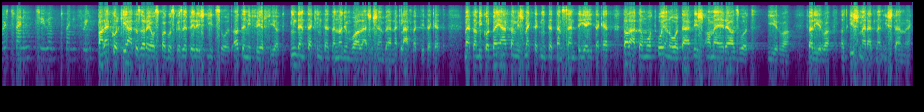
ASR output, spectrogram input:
verse 22 and 23. Pál ekkor kiállt az Areoszpagosz közepére, és így szólt, Ateni férfiak, minden tekintetben nagyon vallásos embernek látlak titeket. Mert amikor bejártam és megtekintettem szentélyeiteket, találtam ott olyan oltárt is, amelyre az volt írva, felírva, az ismeretlen Istennek.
